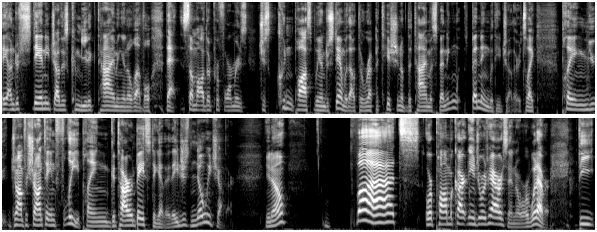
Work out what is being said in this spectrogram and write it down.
They understand each other's comedic timing in a level that some other performers just couldn't possibly understand without the repetition of the time of spending spending with each other. It's like playing John Frusciante and Flea playing guitar and bass together. They just know each other, you know. But or Paul McCartney and George Harrison or whatever. The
